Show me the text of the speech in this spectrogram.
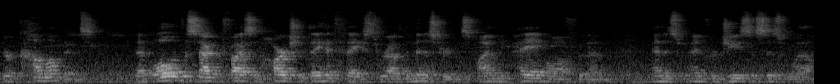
their comeuppance, that all of the sacrifice and hardship they had faced throughout the ministry was finally paying off for them and, as, and for Jesus as well.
